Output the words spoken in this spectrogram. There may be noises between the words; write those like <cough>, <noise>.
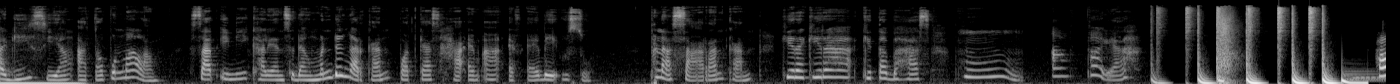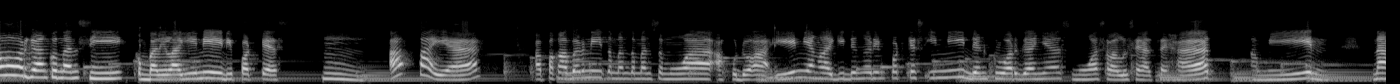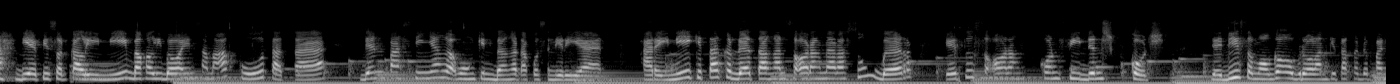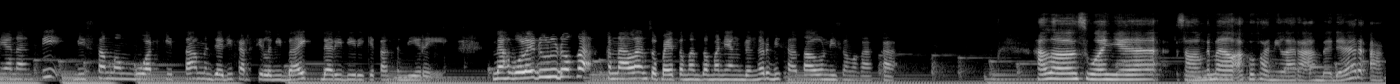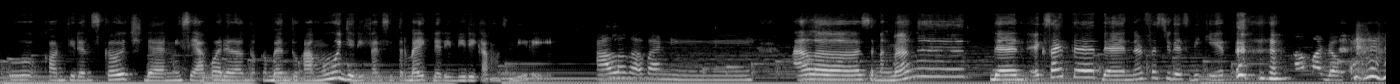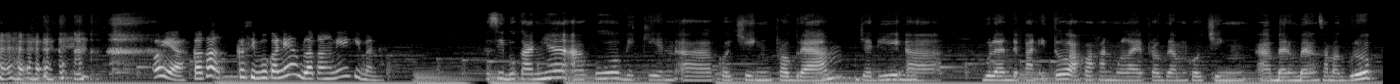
pagi, siang, ataupun malam. Saat ini kalian sedang mendengarkan podcast HMA FEB USU. Penasaran kan? Kira-kira kita bahas, hmm, apa ya? Halo warga akuntansi, kembali lagi nih di podcast. Hmm, apa ya? Apa kabar nih teman-teman semua? Aku doain yang lagi dengerin podcast ini dan keluarganya semua selalu sehat-sehat. Amin. Nah, di episode kali ini bakal dibawain sama aku, Tata, dan pastinya nggak mungkin banget aku sendirian. Hari ini kita kedatangan seorang narasumber, yaitu seorang confidence coach. Jadi semoga obrolan kita ke depannya nanti bisa membuat kita menjadi versi lebih baik dari diri kita sendiri. Nah, boleh dulu dong Kak, kenalan supaya teman-teman yang denger bisa tahu nih sama Kakak. Halo semuanya, salam kenal. Aku Fani Lara Ambadar, aku confidence coach dan misi aku adalah untuk membantu kamu jadi versi terbaik dari diri kamu sendiri. Halo Kak Fani. Halo, seneng banget dan excited dan nervous juga sedikit. <laughs> Sama dong. oh ya, kakak kesibukannya belakang ini gimana? Kesibukannya aku bikin uh, coaching program, jadi hmm. uh, bulan depan itu aku akan mulai program coaching uh, bareng-bareng sama grup.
